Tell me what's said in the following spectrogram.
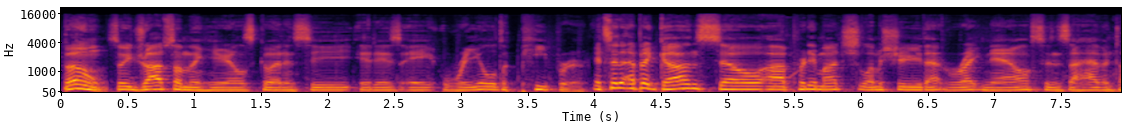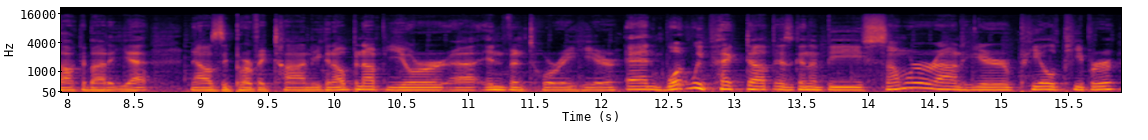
Boom. So he dropped something here. Let's go ahead and see. It is a reeled peeper. It's an epic gun, so uh, pretty much let me show you that right now since I haven't talked about it yet. Now is the perfect time. You can open up your uh, inventory here. And what we picked up is going to be somewhere around here, peeled peeper.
